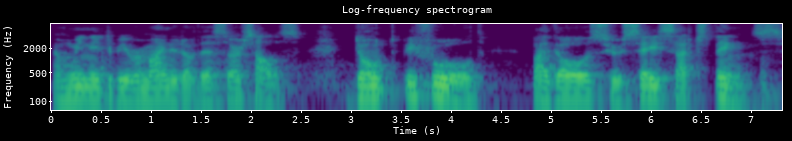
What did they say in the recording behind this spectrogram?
and we need to be reminded of this ourselves don't be fooled by those who say such things.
